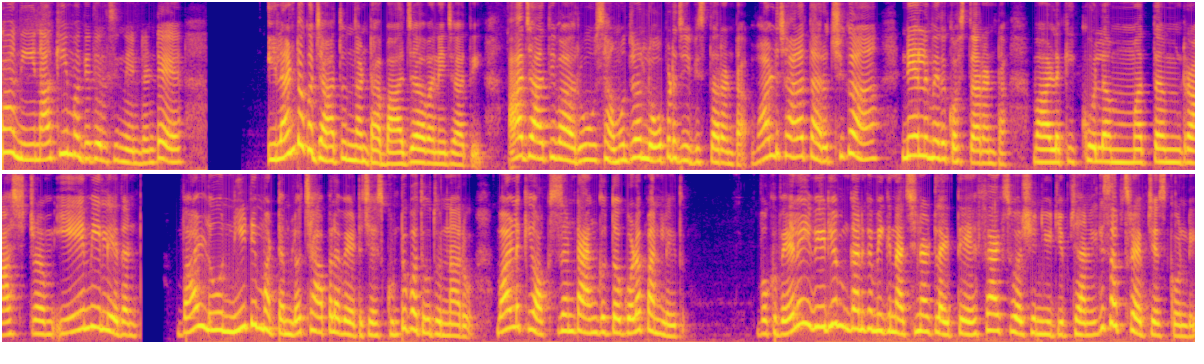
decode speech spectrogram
కానీ నాకు ఈ మధ్య తెలిసింది ఏంటంటే ఇలాంటి ఒక జాతి ఉందంట బాజావ్ అనే జాతి. ఆ జాతి వారు సముద్రం లోపల జీవిస్తారంట. వాళ్ళు చాలా తరచుగా నేల మీదకి వస్తారంట. వాళ్ళకి కులం మతం రాష్ట్రం ఏమీ లేదంట. వాళ్ళు నీటి మట్టంలో చేపల వేట చేసుకుంటూ బతుకుతున్నారు. వాళ్ళకి ఆక్సిజన్ ట్యాంకులతో కూడా పని లేదు. ఒకవేళ ఈ వీడియో కనుక మీకు నచ్చినట్లయితే ఫ్యాక్స్ వర్షన్ యూట్యూబ్ ఛానల్కి సబ్స్క్రైబ్ చేసుకోండి.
